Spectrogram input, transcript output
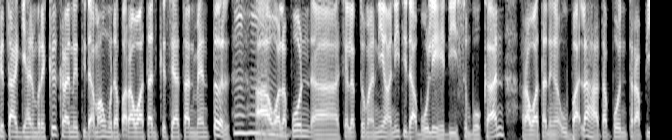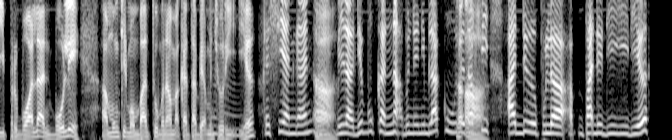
ketagihan mereka kerana tidak mahu mendapat rawatan kesihatan mental. Mm-hmm. Uh, walaupun uh, kleptomania ni tidak boleh disembuhkan, rawatan dengan ubat lah ataupun terapi perbualan boleh uh, mungkin membantu menamatkan tabiat mencuri ya. Kesian kan Ha. ha. Bila dia bukan nak benda ni berlaku. Tetapi ada pula uh, pada diri dia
